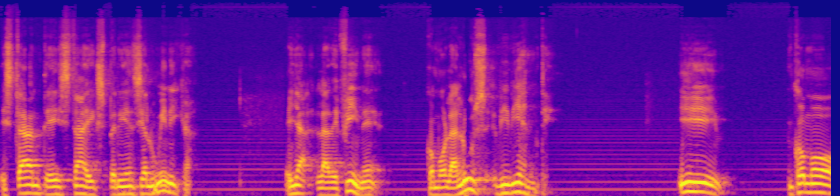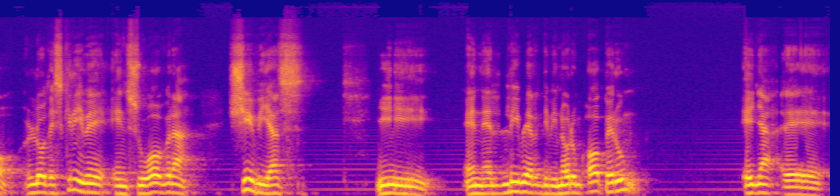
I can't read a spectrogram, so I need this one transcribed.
está ante esta experiencia lumínica. Ella la define como la luz viviente. Y como lo describe en su obra Shivias y en el Liber Divinorum Operum, ella eh,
